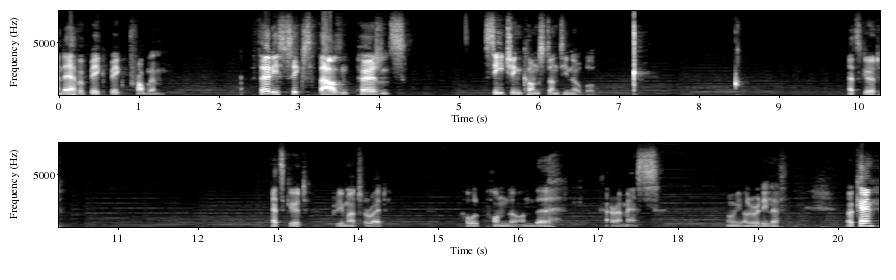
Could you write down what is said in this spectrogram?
And they have a big, big problem. 36,000 Persians sieging Constantinople. That's good. That's good. Pretty much alright. I will ponder on the Karamas. Oh, we already left. Okay.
